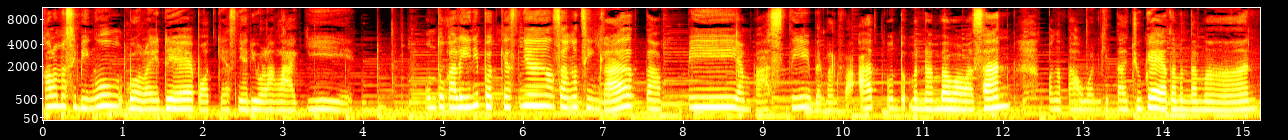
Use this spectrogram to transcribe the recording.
Kalau masih bingung, boleh deh podcastnya diulang lagi. Untuk kali ini podcastnya sangat singkat, tapi tapi yang pasti bermanfaat untuk menambah wawasan pengetahuan kita juga ya teman-teman.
